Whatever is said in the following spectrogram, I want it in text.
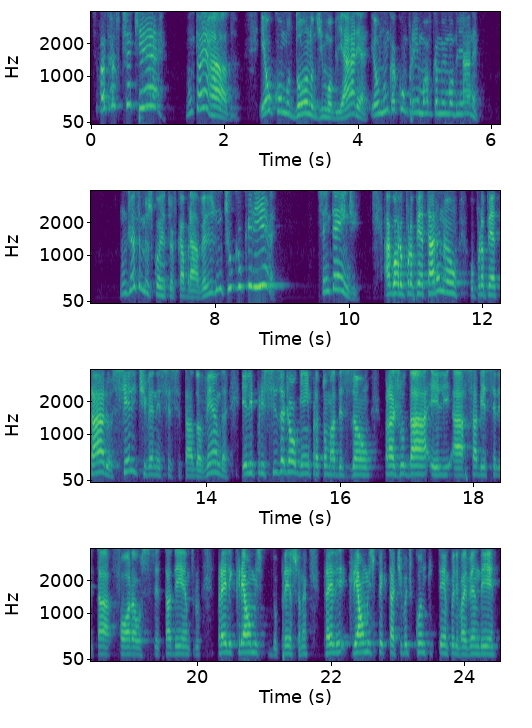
Você vai atrás do que você quer. Não está errado. Eu, como dono de imobiliária, eu nunca comprei imóvel com a minha imobiliária. Não adianta meus corretores ficar bravos. Eles não tinham o que eu queria. Você entende? Agora, o proprietário não. O proprietário, se ele tiver necessitado a venda, ele precisa de alguém para tomar decisão, para ajudar ele a saber se ele está fora ou se está dentro, para ele criar uma do preço, né? Para ele criar uma expectativa de quanto tempo ele vai vender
